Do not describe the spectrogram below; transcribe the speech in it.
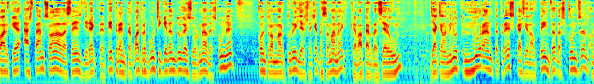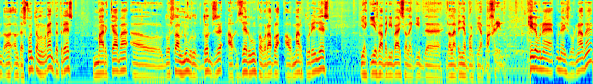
perquè està en zona de descens directe. Té 34 punts i queden dues jornades. Una contra el Martorelles aquesta setmana, que va perdre 0-1, ja que en el minut 93, quasi en el temps de descompte, el descompte en el 93, marcava el dorsal número 12, el 0-1 favorable al Martorelles, i aquí es va venir baix a l'equip de, de la penya portiva Pajaril. Queda una, una jornada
